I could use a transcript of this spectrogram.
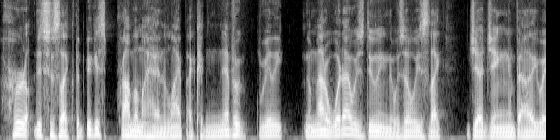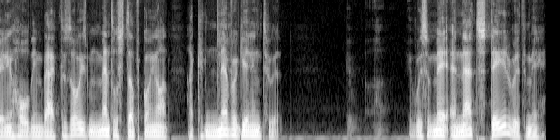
hurdle. This is like the biggest problem I had in life. I could never really, no matter what I was doing, there was always like judging, evaluating, holding back. There's always mental stuff going on. I could never get into it. It was amazing. And that stayed with me.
